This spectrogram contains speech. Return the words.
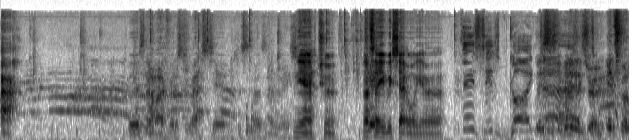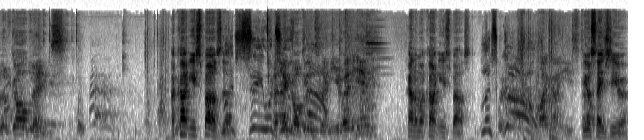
Ah, But there's nowhere for us to rest here because of those enemies. yeah, true. That's how you reset all your. Uh... This is going This to is the wizard's room. It's full of goblins. I can't use spells though. Let's see what But they're you goblins got. when you went in. Callum, I can't use spells. Let's go. Why can't you use You'll spells? say zero.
